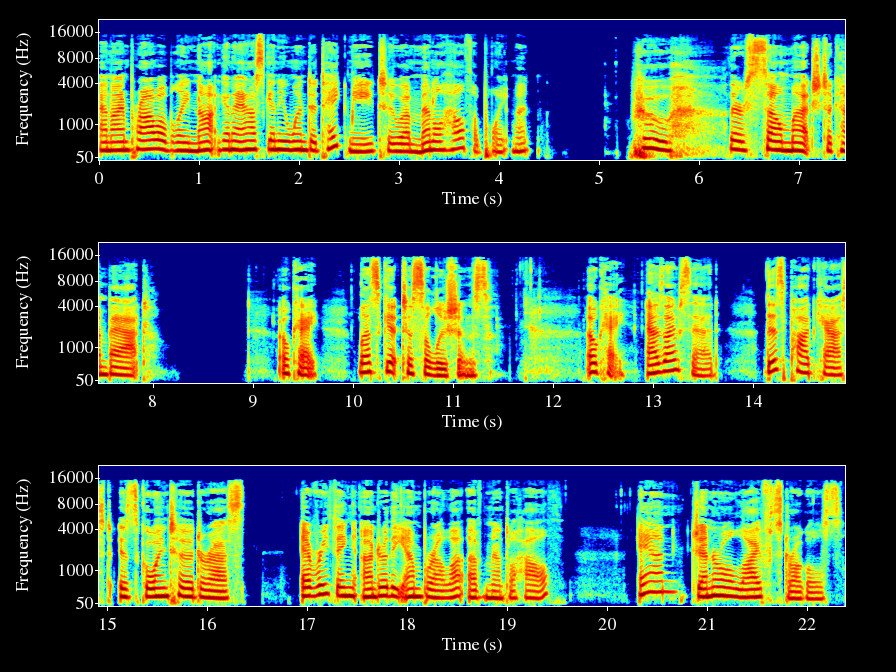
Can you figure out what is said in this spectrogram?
and I'm probably not going to ask anyone to take me to a mental health appointment. Whew, there's so much to combat. Okay, let's get to solutions. Okay, as I've said, this podcast is going to address everything under the umbrella of mental health and general life struggles.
